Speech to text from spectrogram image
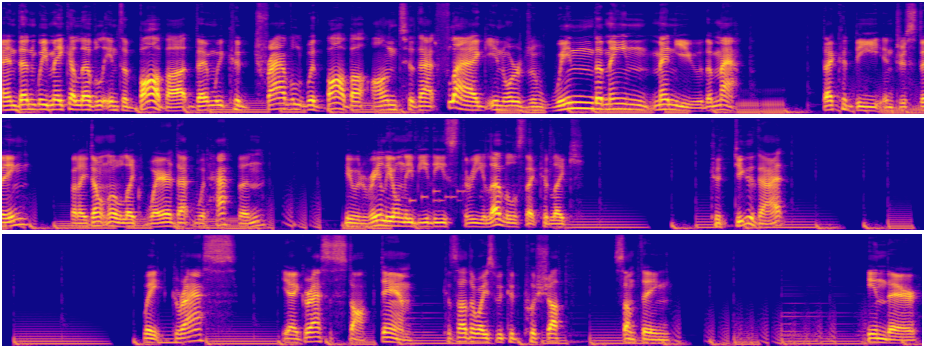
and then we make a level into Baba, then we could travel with Baba onto that flag in order to win the main menu, the map. That could be interesting, but I don't know like where that would happen. It would really only be these three levels that could like could do that. Wait, grass? Yeah, grass is stopped. Damn. Because otherwise we could push up something in there.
